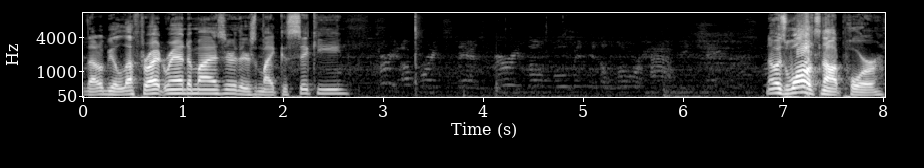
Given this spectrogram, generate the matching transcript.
That'll be a left-right randomizer. There's Mike Gesicki. No, his wallet's not poor,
